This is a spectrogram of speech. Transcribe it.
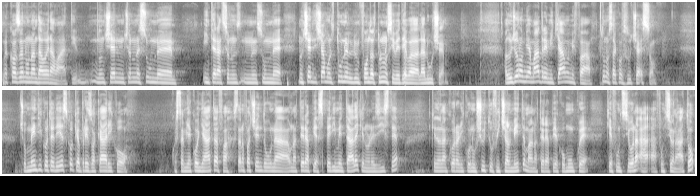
la cosa non andava in avanti, non c'era, non c'era nessuna eh, interazione, nessun, non c'era diciamo il tunnel, in fondo al tunnel non si vedeva la luce. Ad un giorno mia madre mi chiama e mi fa, tu non sai cosa è successo? C'è un medico tedesco che ha preso a carico questa mia cognata, fa, stanno facendo una, una, terapia sperimentale che non esiste, che non è ancora riconosciuta ufficialmente, ma è una terapia comunque che funziona, ha, ha funzionato.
